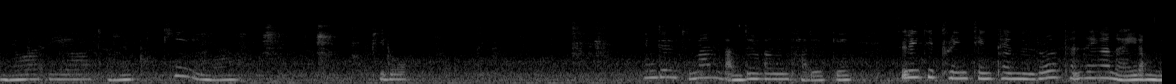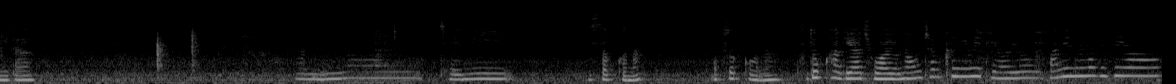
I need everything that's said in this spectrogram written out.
안녕하세요. 저는 포키예요. 비록 힘들지만 남들과는 다르게 3D 프린팅 펜으로 탄생한 아이랍니다. 안녕. 재미 있었거나 없었거나 구독하기와 좋아요는 엄청 큰 힘이 되어요. 많이 눌러주세요.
